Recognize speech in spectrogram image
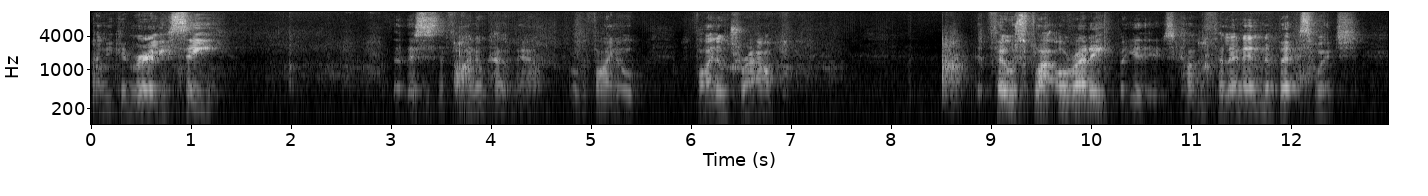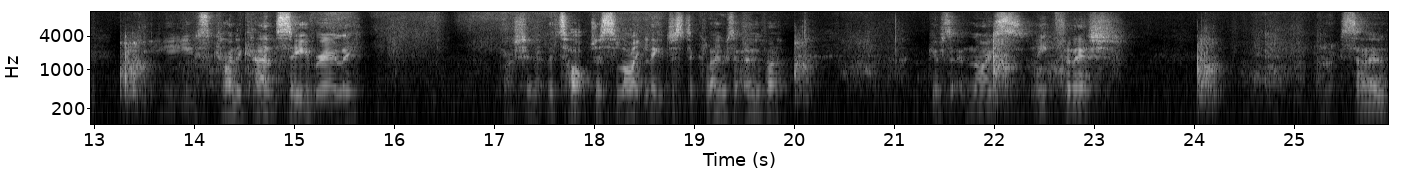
And you can really see that this is the final coat now, or the final, final trowel. It feels flat already, but it's kind of filling in the bits which you kind of can't see really. Brushing at the top just slightly, just to close it over. Gives it a nice, neat finish. Like so.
